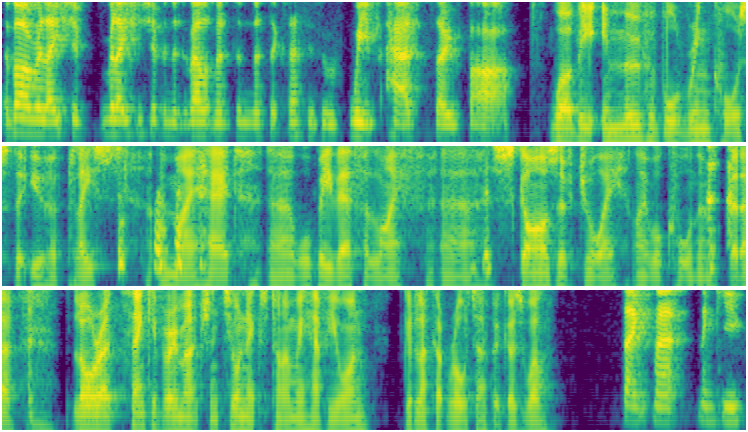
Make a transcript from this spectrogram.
of our relationship relationship and the development and the successes we've, we've had so far. Well, the immovable wrinkles that you have placed on my head uh, will be there for life. Uh, scars of joy, I will call them. But uh, Laura, thank you very much. Until next time we have you on, good luck at. I hope it goes well. Thanks, Matt. Thank you.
